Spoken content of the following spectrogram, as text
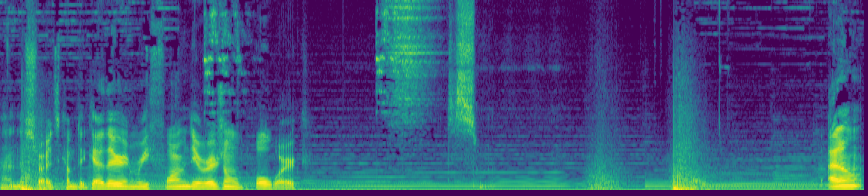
And the shards come together and reform the original bulwark. I don't...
